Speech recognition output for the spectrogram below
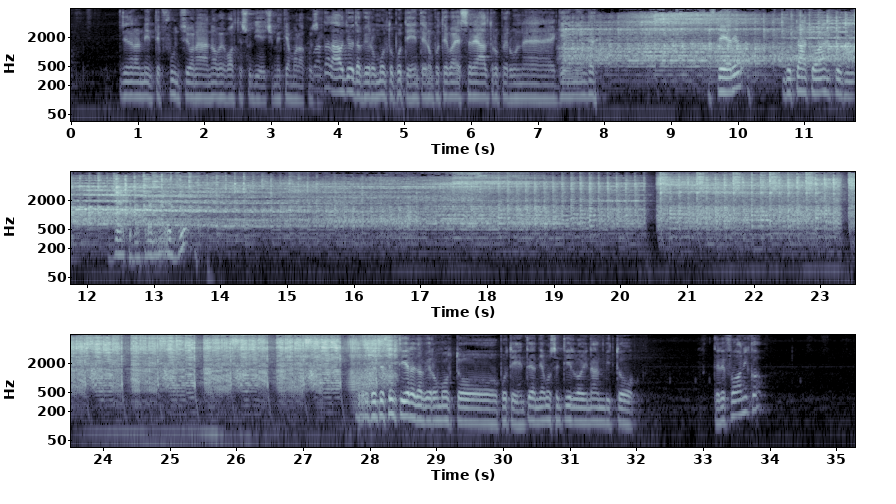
generalmente funziona 9 volte su 10, mettiamola così. Guarda l'audio è davvero molto potente, non poteva essere altro per un eh, gaming stereo, dotato anche di jack da 3,5 potete sentire è davvero molto potente. Andiamo a sentirlo in ambito telefonico.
